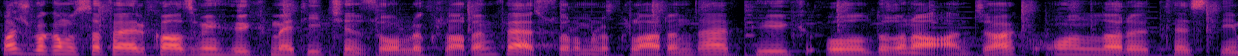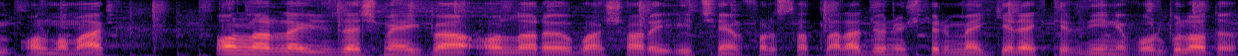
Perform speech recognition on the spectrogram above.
Başbakan Mustafa El Kazmi hükümeti için zorlukların ve sorumlulukların da büyük olduğunu ancak onları teslim olmamak, onlarla yüzleşmek ve onları başarı için fırsatlara dönüştürmek gerektirdiğini vurguladı.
